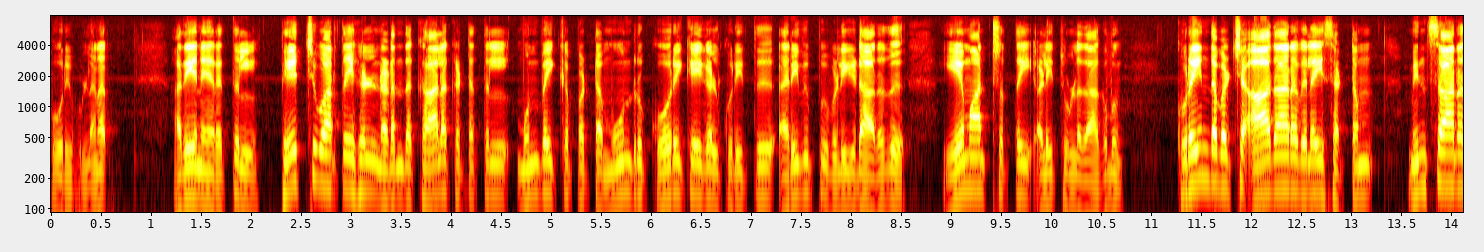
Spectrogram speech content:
கூறியுள்ளனர். அதே நேரத்தில் பேச்சுவார்த்தைகள் நடந்த காலகட்டத்தில் முன்வைக்கப்பட்ட மூன்று கோரிக்கைகள் குறித்து அறிவிப்பு வெளியிடாதது ஏமாற்றத்தை அளித்துள்ளதாகவும் குறைந்தபட்ச ஆதார விலை சட்டம் மின்சார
